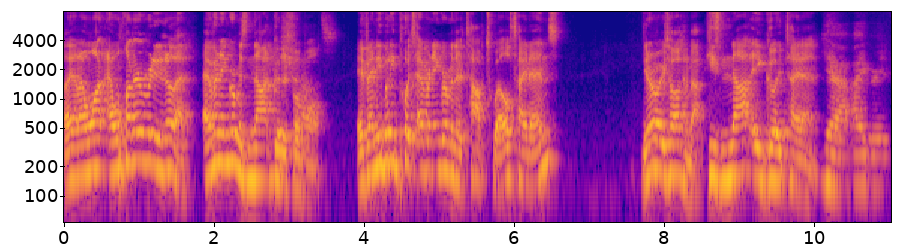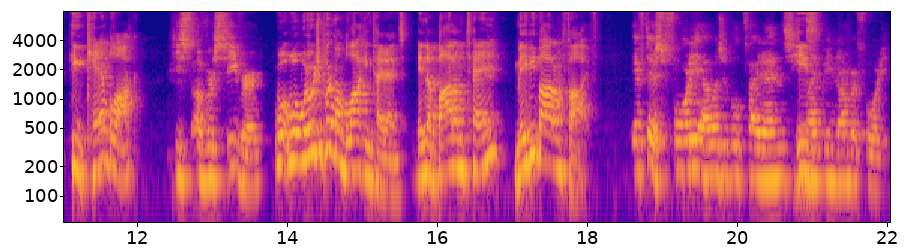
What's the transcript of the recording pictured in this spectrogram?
Like, and I want I want everybody to know that Evan Engram is not good at football. If anybody puts Evan Engram in their top 12 tight ends, you don't know what you're talking about. He's not a good tight end. Yeah, I agree. He can't block. He's a receiver. Wh- wh- Where would you put him on blocking tight ends? In the bottom 10? Maybe bottom 5. If there's 40 eligible tight ends, he He's- might be number 40.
